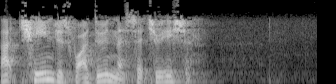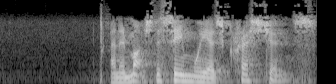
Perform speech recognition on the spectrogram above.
That changes what I do in this situation. And in much the same way as Christians,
